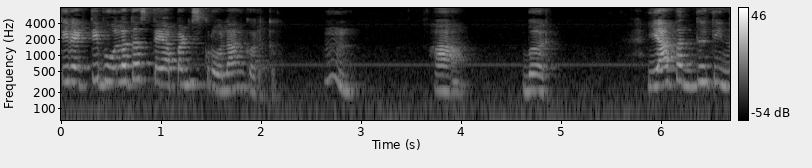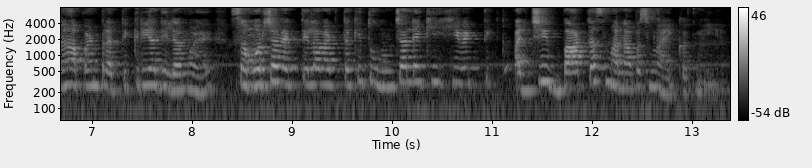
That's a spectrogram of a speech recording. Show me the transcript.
ती व्यक्ती बोलत असते आपण स्क्रोलान करतो. हां बर. या पद्धतीनं आपण प्रतिक्रिया दिल्यामुळे समोरच्या व्यक्तीला वाटतं की तुमच्या लेखी ही व्यक्ती अजिबातच मनापासून ऐकत नाही आहे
